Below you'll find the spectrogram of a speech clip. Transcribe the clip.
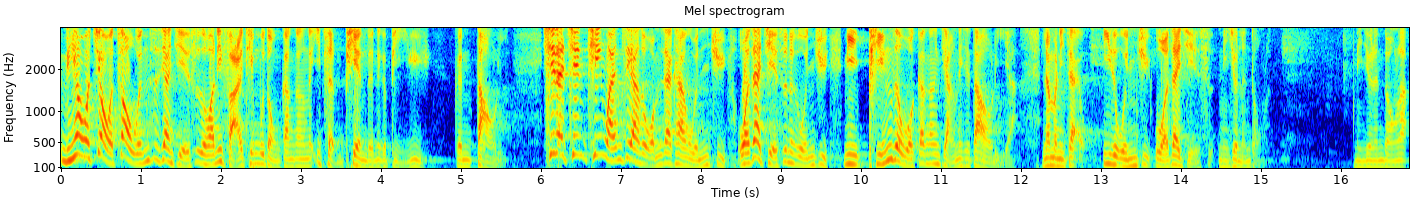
你要我叫我照文字这样解释的话，你反而听不懂刚刚那一整片的那个比喻跟道理。现在先听完这样子，我们再看文句，我再解释那个文句。你凭着我刚刚讲那些道理呀，那么你再依着文句，我再解释，你就能懂了，你就能懂了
